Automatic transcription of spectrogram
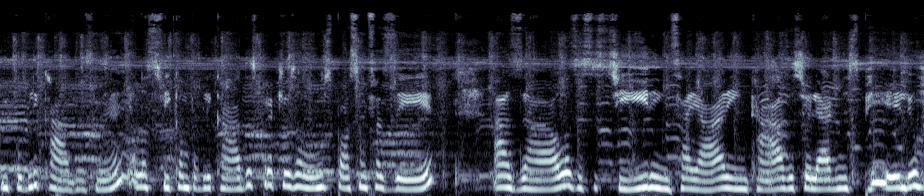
e publicadas, né? Elas ficam publicadas para que os alunos possam fazer as aulas, assistirem, ensaiarem em casa, se olharem no espelho,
